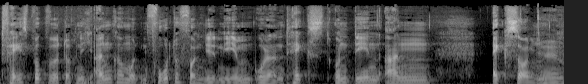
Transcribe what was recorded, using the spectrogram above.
Facebook wird doch nicht ankommen und ein Foto von dir nehmen oder einen Text und den an Exxon Ja,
